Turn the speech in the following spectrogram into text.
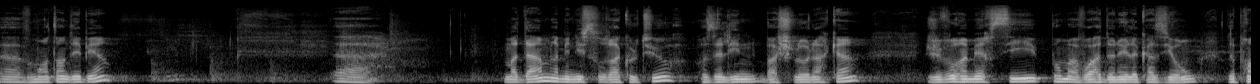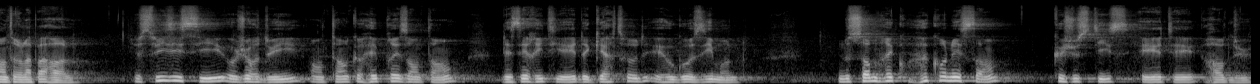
euh, vous m'entendez bien? Euh, Madame la ministre de la Culture, Roseline Bachelot-Narquin, je vous remercie pour m'avoir donné l'occasion de prendre la parole. Je suis ici aujourd'hui en tant que représentant des héritiers de Gertrude et Hugo Simon. Nous sommes reconnaissants que justice ait été rendue.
